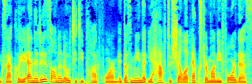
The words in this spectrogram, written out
Exactly. And it is on an OTT platform. It doesn't mean that you have to shell out extra money for this.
